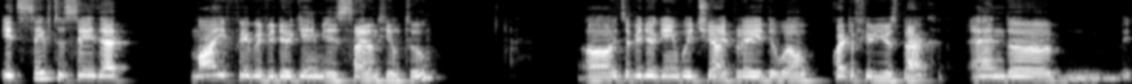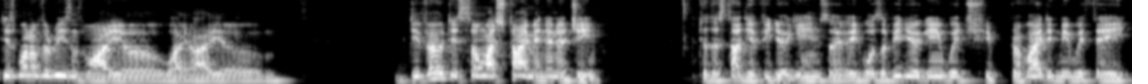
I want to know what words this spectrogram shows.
it's safe to say that my favorite video game is Silent Hill 2. Uh, it's a video game which I played, well, quite a few years back. And uh, it is one of the reasons why uh, why I um, devoted so much time and energy to the study of video games. Uh, it was a video game which provided me with a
